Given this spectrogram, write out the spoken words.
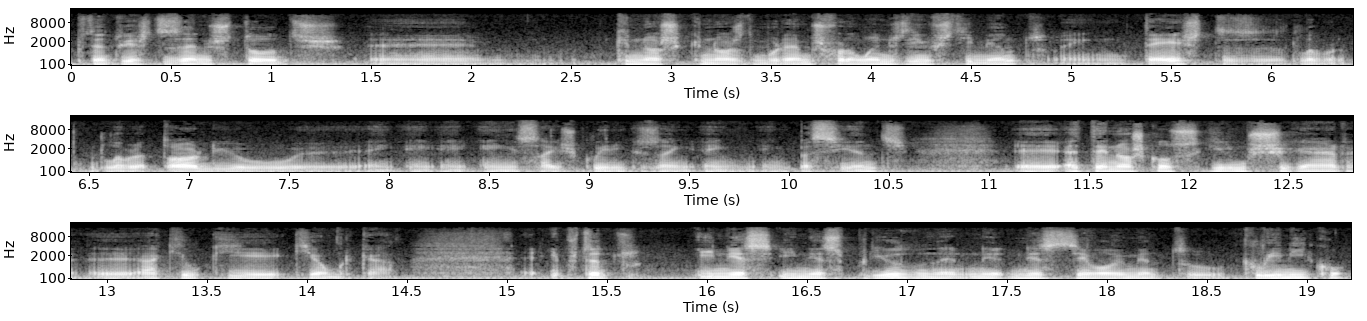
Portanto, estes anos todos eh, que nós, que nós demoramos foram anos de investimento em testes de laboratório, eh, em, em, em ensaios clínicos em, em, pacientes, eh, até nós conseguirmos chegar eh, àquilo que é, que é o mercado. E, portanto, e nesse, e nesse período, nesse desenvolvimento clínico,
